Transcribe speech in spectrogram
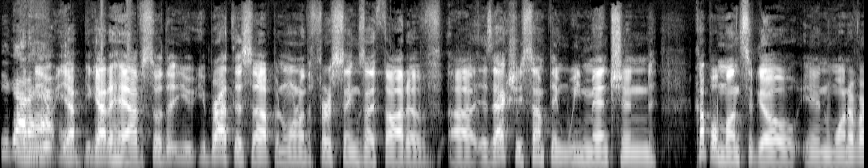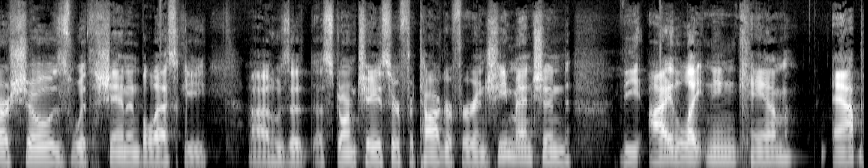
You gotta And you- have it. Yep, you got to have. So that you you brought this up, and one of the first things I thought of uh, is actually something we mentioned a couple months ago in one of our shows with Shannon Bolesky, uh, who's a, a storm chaser photographer, and she mentioned the iLightning Cam app.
